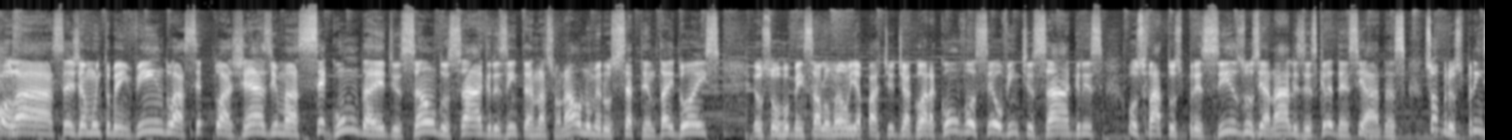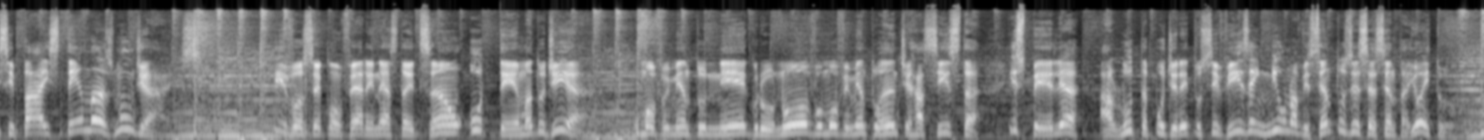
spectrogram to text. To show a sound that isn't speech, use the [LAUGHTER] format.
Olá, seja muito bem-vindo à 72ª edição do Sagres Internacional número 72. Eu sou Rubens Salomão e a partir de agora com você, ouvinte Sagres, os fatos precisos e análises credenciadas sobre os principais temas mundiais. E você confere nesta edição o tema do dia. O movimento negro, novo movimento antirracista, espelha a luta por direitos civis em 1968.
